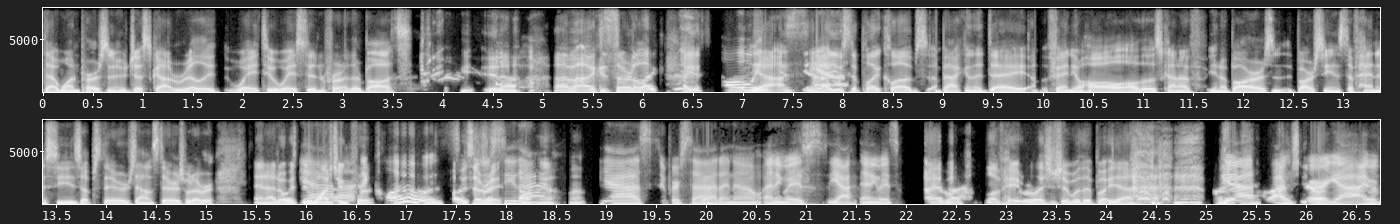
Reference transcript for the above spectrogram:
that one person who just got really way too wasted in front of their boss. You know, um, I could sort of like I used Always. yeah, yeah, I used to play clubs back in the day, Faneuil Hall, all those kind of you know bars and bar scene stuff, Hennessy's upstairs, downstairs, whatever. And I'd always be watching for. closed. Oh, is that Did right? you see Oh, that? yeah. well, yeah, super sad. I know. Anyways, yeah. Anyways, I have a love hate relationship with it, but yeah, yeah, I'm sure. Yeah, I've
